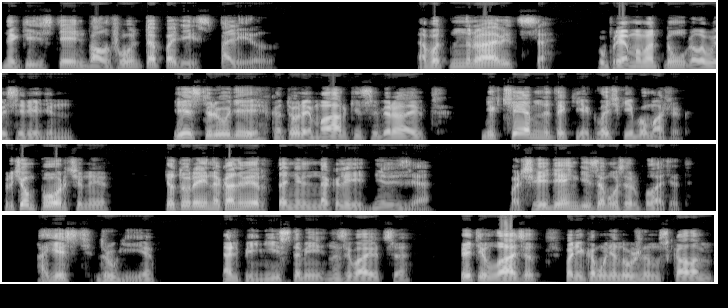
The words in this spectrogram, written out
на кистень полфунта поди спалил. — А вот нравится, — упрямо мотнул головой Середин. — Есть люди, которые марки собирают, никчемные такие клочки бумажек, причем порченные, которые на конверт-то не наклеить нельзя. Большие деньги за мусор платят. А есть другие. Альпинистами называются. Эти лазят по никому не нужным скалам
